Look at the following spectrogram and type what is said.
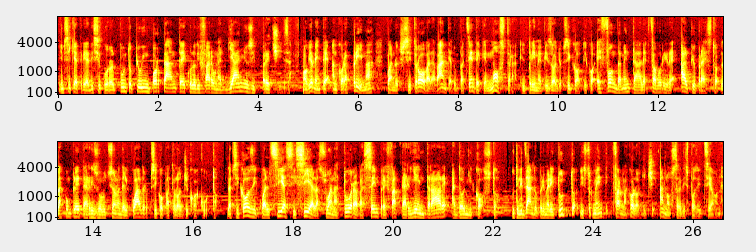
in psichiatria di sicuro il punto più importante è quello di fare una diagnosi precisa. Ma ovviamente ancora prima, quando ci si trova davanti ad un paziente che mostra il primo episodio psicotico, è fondamentale favorire al più presto la completa risoluzione del quadro psicopatologico acuto. La psicosi, qualsiasi sia la sua natura, va sempre fatta rientrare ad ogni costo utilizzando prima di tutto gli strumenti farmacologici a nostra disposizione.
